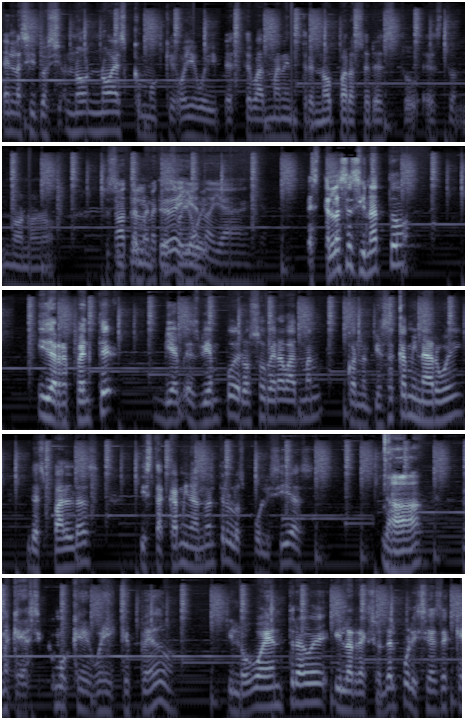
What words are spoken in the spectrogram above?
en la situación. No, no es como que, oye, güey, este Batman entrenó para hacer esto, esto. No, no, no. O sea, No, te lo mete es, de lleno ya. ya. está el asesinato y de repente bien- es bien poderoso ver a Batman cuando empieza a caminar, güey, de espaldas y está caminando entre los policías. Ajá. Me quedé así como que, güey, ¿qué pedo? Y luego entra, güey, y la reacción del policía es de que,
